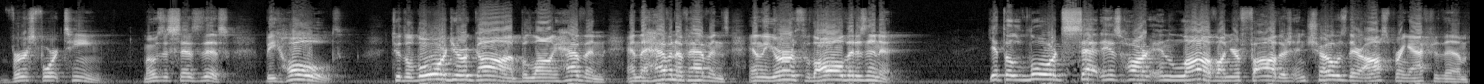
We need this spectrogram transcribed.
verse 14, Moses says this Behold, to the Lord your God belong heaven and the heaven of heavens and the earth with all that is in it. Yet the Lord set his heart in love on your fathers and chose their offspring after them,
